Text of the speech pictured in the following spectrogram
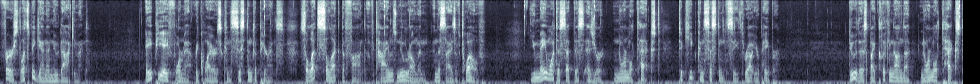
First, let's begin a new document. APA format requires consistent appearance, so let's select the font of Times New Roman and the size of 12. You may want to set this as your normal text to keep consistency throughout your paper. Do this by clicking on the Normal Text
